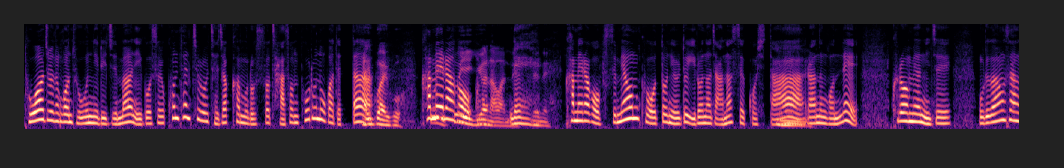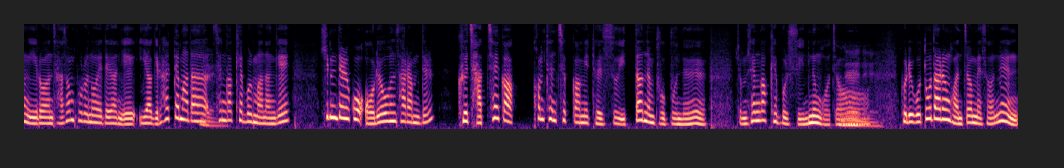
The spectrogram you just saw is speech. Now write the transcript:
도와주는 건 좋은 일이지만 이것을 콘텐츠로 제작함으로써 자선 포르노가 됐다. 아이고 아이고. 카메라가 또, 또 얘기가 나왔네. 네. 네네. 카메라가 없으면 그 어떤 일도 일어나지 않았을 것이다라는 음. 건데 그러면 이제 우리가 항상 이런 자선 포르노에 대한 예, 이야기를 할 때마다 네. 생각해 볼 만한 게 힘들고 어려운 사람들 그 자체가 컨텐츠감이 될 수 있다는 부분을 좀 생각해 볼 수 있는 거죠. 네네. 그리고 또 다른 관점에서는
